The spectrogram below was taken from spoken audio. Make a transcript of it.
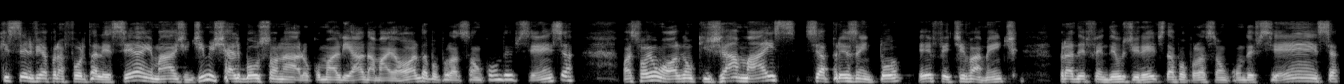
que servia para fortalecer a imagem de Michele Bolsonaro como aliada maior da população com deficiência, mas foi um órgão que jamais se apresentou efetivamente para defender os direitos da população com deficiência,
